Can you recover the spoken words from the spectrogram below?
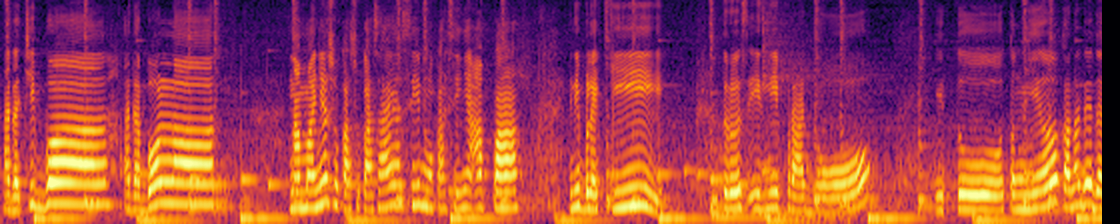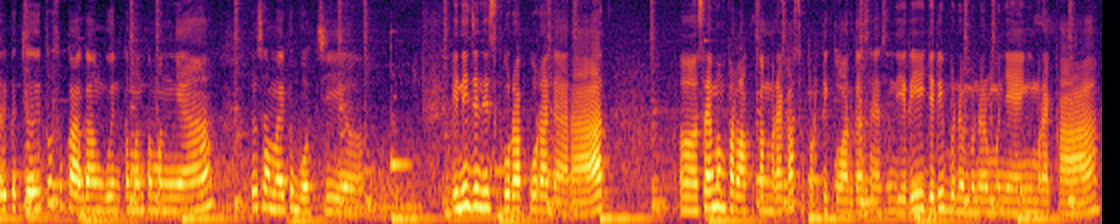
ada cibol, ada bolot. Namanya suka-suka saya sih mau kasihnya apa. Ini blacky, terus ini prado, itu tengil karena dia dari kecil itu suka gangguin teman-temannya. Terus sama itu bocil. Ini jenis kura-kura darat uh, saya memperlakukan mereka seperti keluarga saya sendiri, jadi benar-benar menyayangi mereka.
